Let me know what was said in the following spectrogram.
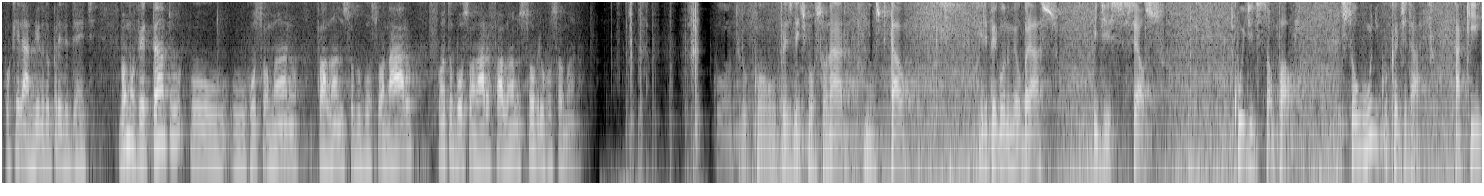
porque ele é amigo do presidente. Vamos ver tanto o, o russomano falando sobre o Bolsonaro, quanto o Bolsonaro falando sobre o russomano. Encontro com o presidente Bolsonaro no hospital, ele pegou no meu braço e disse: Celso, cuide de São Paulo. Eu sou o único candidato aqui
